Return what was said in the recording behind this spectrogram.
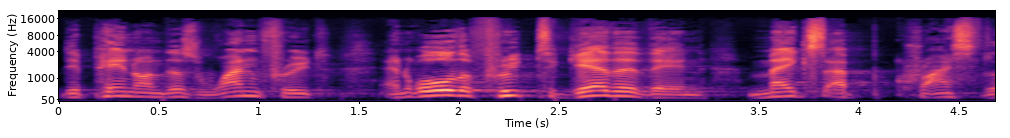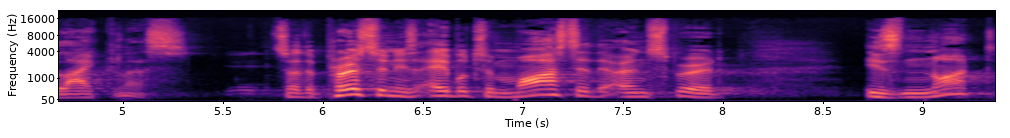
depend on this one fruit and all the fruit together then makes up Christ likeness. So the person is able to master their own spirit is not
